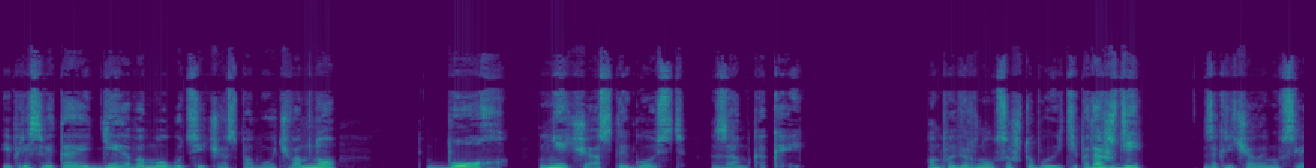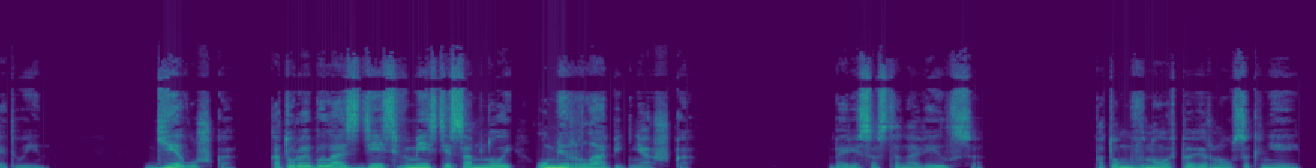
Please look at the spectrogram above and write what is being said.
и Пресвятая Дева могут сейчас помочь вам, но Бог — нечастый гость замка Кей. Он повернулся, чтобы уйти. — Подожди! — закричала ему вслед Уин. — Девушка, которая была здесь вместе со мной, умерла, бедняжка. Беррис остановился, потом вновь повернулся к ней.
